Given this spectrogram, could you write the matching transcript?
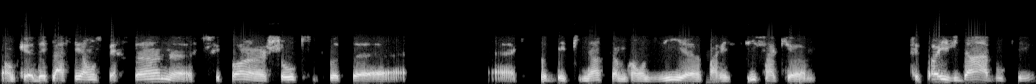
Donc, euh, déplacer 11 personnes, euh, c'est pas un show qui coûte euh, euh, qui coûte des pinottes, comme qu'on dit par ici. Fait que c'est pas évident à booker.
